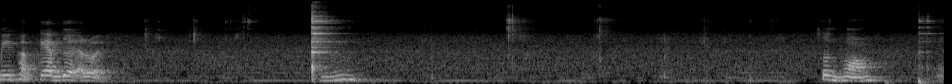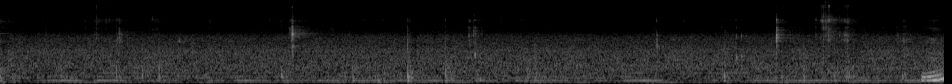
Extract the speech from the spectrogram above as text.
มีผักแก้มด้วยอร่อยอต้นหอม อืม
